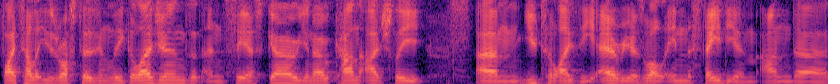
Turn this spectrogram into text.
Vitality's rosters in League of Legends and, and CS:GO, you know, can actually um, utilize the area as well in the stadium, and uh,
